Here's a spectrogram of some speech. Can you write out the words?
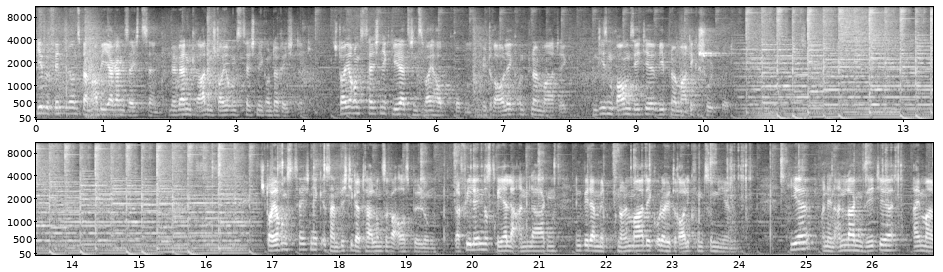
Hier befinden wir uns beim Abi-Jahrgang 16. Wir werden gerade in Steuerungstechnik unterrichtet. Steuerungstechnik gliedert sich in zwei Hauptgruppen, Hydraulik und Pneumatik. In diesem Raum seht ihr, wie Pneumatik geschult wird. Steuerungstechnik ist ein wichtiger Teil unserer Ausbildung, da viele industrielle Anlagen entweder mit Pneumatik oder Hydraulik funktionieren. Hier an den Anlagen seht ihr einmal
